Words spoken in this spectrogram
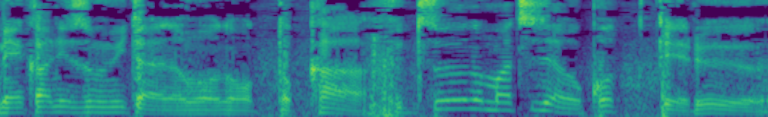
メカニズムみたいなものとか普通の街で起こってる、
